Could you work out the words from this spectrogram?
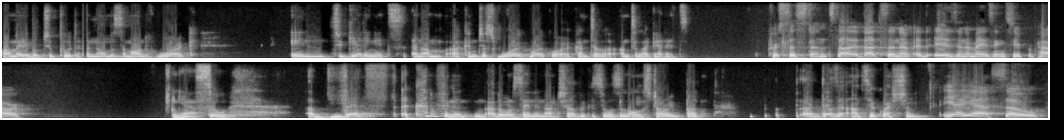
I'm able to put an enormous amount of work into getting it. And I'm, I can just work, work, work until, until I get it. Persistence. That, that's an, it is an amazing superpower. Yeah. So uh, that's kind of in a, I don't want to say in a nutshell because it was a long story, but uh, does it answer your question? Yeah. Yeah. So,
